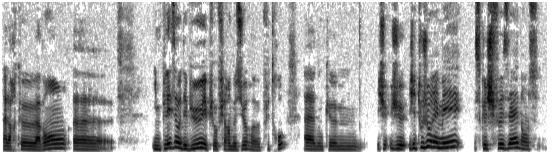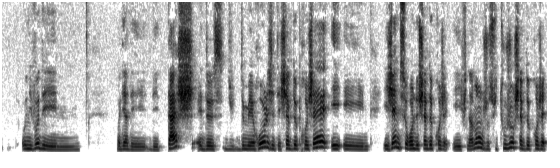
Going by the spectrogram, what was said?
Alors que avant, il me plaisait au début et puis au fur et à mesure, plus trop. donc, j'ai toujours aimé ce que je faisais au niveau des, on va dire des, des tâches et de, de mes rôles, j'étais chef de projet et, et, et j'aime ce rôle de chef de projet. Et finalement, je suis toujours chef de projet.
